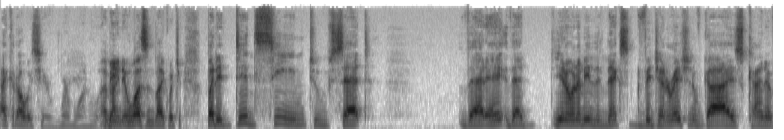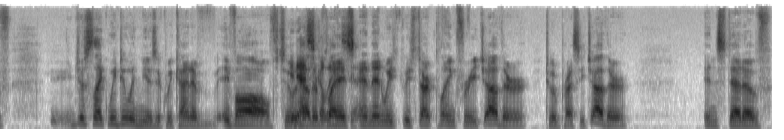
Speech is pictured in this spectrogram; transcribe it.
I could always hear where one. was. I mean, Right. it wasn't like what you, but it did seem to set that a- that you know what I mean. The next generation of guys kind of. Just like we do in music, we kind of evolve to It another escalates, place, yeah. and then we, we start playing for each other to impress each other instead of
